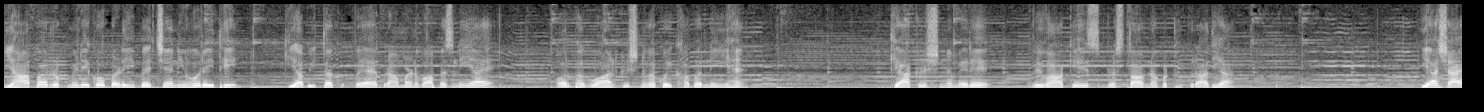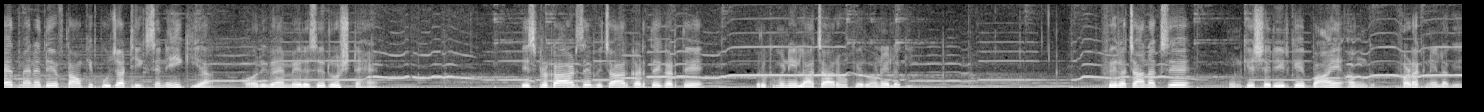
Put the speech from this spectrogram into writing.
यहाँ पर रुक्मिणी को बड़ी बेचैनी हो रही थी कि अभी तक वह ब्राह्मण वापस नहीं आए। और भगवान कृष्ण का कोई खबर नहीं है? क्या कृष्ण ने मेरे विवाह के इस प्रस्तावना को ठुकरा दिया? या शायद मैंने देवताओं की पूजा ठीक से नहीं किया और वह मेरे से रुष्ट हैं? इस प्रकार से विचार करते करते रुक्मिणी लाचार होकर रोने लगी। फिर अचानक से उनके शरीर के बाएँ अंग फड़कने लगे,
